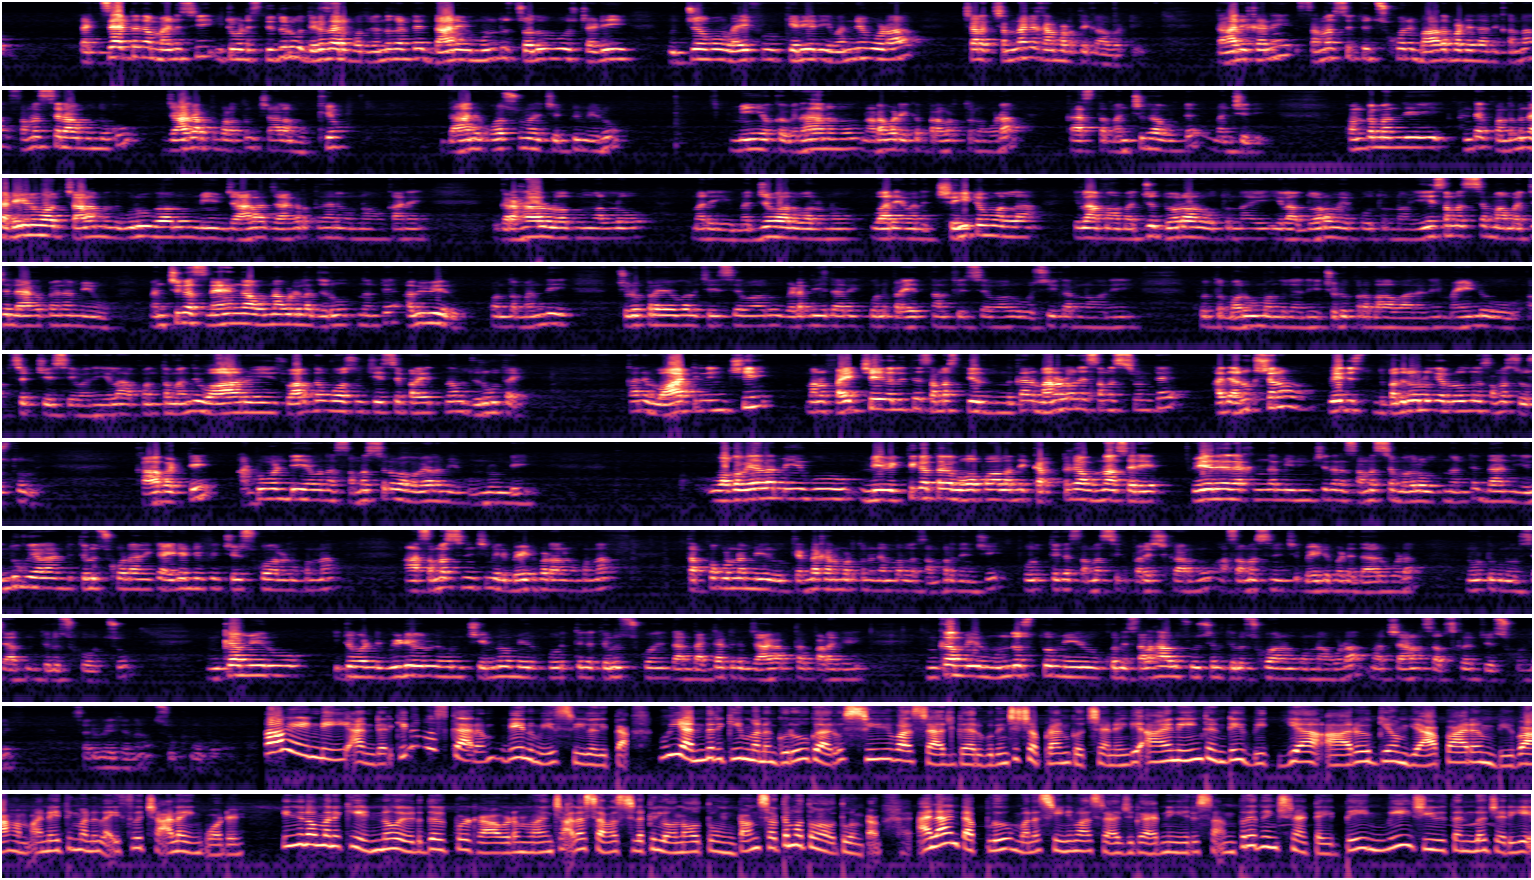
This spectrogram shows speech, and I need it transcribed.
ఎగ్జాక్ట్గా మనిషి ఇటువంటి స్థితులు దిగజారిపోతుంది ఎందుకంటే దానికి ముందు చదువు స్టడీ ఉద్యోగం లైఫ్ కెరియర్ ఇవన్నీ కూడా చాలా చిన్నగా కనబడతాయి కాబట్టి. దానికని సమస్య తెచ్చుకొని బాధపడేదానికన్నా సమస్య రా ముందుకు జాగ్రత్త పడటం చాలా ముఖ్యం. దానికోసం అని చెప్పి మీరు మీ యొక్క విధానము నడవడిక ప్రవర్తన కూడా కాస్త మంచిగా ఉంటే మంచిది. కొంతమంది అంటే కొంతమంది అడిగిన వారు చాలామంది గురువు గారు మేము చాలా జాగ్రత్తగానే ఉన్నాం కానీ గ్రహాల లోపం వల్ల మరి మధ్యవాళ్ళ వలన వారు ఏమైనా చేయటం వల్ల ఇలా మా మధ్య దూరాలు అవుతున్నాయి ఇలా దూరం అయిపోతున్నాం ఏ సమస్య మా మధ్య లేకపోయినా మేము మంచిగా స్నేహంగా ఉన్నా కూడా ఇలా జరుగుతుందంటే అవి వేరు. కొంతమంది చెడు ప్రయోగాలు చేసేవారు విడదీయడానికి కొన్ని ప్రయత్నాలు చేసేవారు వశీకరణం అని కొంత మరుగు మందులని చెడు ప్రభావాలని మైండ్ అప్సెట్ చేసేవని ఇలా కొంతమంది వారి స్వార్థం కోసం చేసే ప్రయత్నాలు జరుగుతాయి. కానీ వాటి నుంచి మనం ఫైట్ చేయగలిగితే సమస్య తీరుతుంది. కానీ మనలోనే సమస్య ఉంటే అది అనుక్షణం వేధిస్తుంది. పది రోజులకి ఇరవై రోజులకు సమస్య వస్తుంది. కాబట్టి అటువంటి ఏమైనా సమస్యలు ఒకవేళ మీకు ఉండుండి ఒకవేళ మీకు మీ వ్యక్తిగత లోపాలన్నీ కరెక్ట్గా ఉన్నా సరే వేరే రకంగా మీ నుంచి ఏదైనా సమస్య మొదలవుతుందంటే దాన్ని ఎందుకు ఎలాంటి తెలుసుకోవడానికి ఐడెంటిఫై చేసుకోవాలనుకున్నా ఆ సమస్య నుంచి మీరు బయటపడాలనుకున్నా తప్పకుండా మీరు కింద కనబడుతున్న నెంబర్లను సంప్రదించి పూర్తిగా సమస్యకి పరిష్కారము ఆ సమస్య నుంచి బయటపడే దారి కూడా నూటుకు నూరు శాతం తెలుసుకోవచ్చు. ఇంకా మీరు ఇటువంటి వీడియోల గురించి ఎన్నో మీరు పూర్తిగా తెలుసుకొని దాని తగ్గట్టుగా జాగ్రత్తగా పడగి ఇంకా మీరు ముందస్తు మీరు కొన్ని సలహాలు సూచనలు తెలుసుకోవాలనుకున్నా కూడా మా ఛానల్ సబ్స్క్రైబ్ చేసుకోండి. సర్వేజన సుఖ్నుభవం హాయ్ అండి అందరికీ నమస్కారం. నేను మీ శ్రీలలిత. మీ అందరికీ మన గురువు గారు శ్రీనివాస్ రాజు గారి గురించి చెప్పడానికి వచ్చానండి. ఆయన ఏంటంటే విద్య ఆరోగ్యం వ్యాపారం వివాహం అనేది మన లైఫ్లో చాలా ఇంపార్టెంట్. ఇందులో మనకి ఎన్నో ఎడుదొడుపులు రావడం మనం చాలా సమస్యలకి లోనవుతూ ఉంటాం సతమతం అవుతూ ఉంటాం. అలాంటప్పుడు మన శ్రీనివాస్ రాజు గారిని మీరు సంప్రదించినట్టయితే మీ జీవితంలో జరిగే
